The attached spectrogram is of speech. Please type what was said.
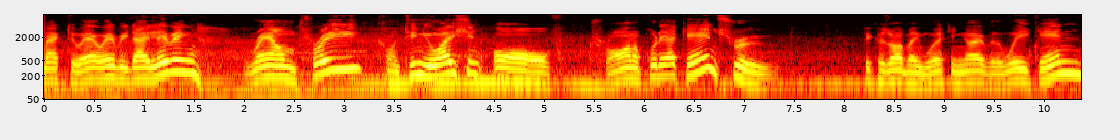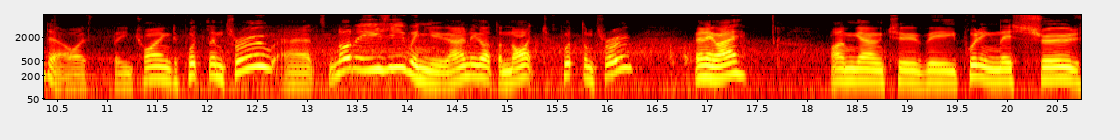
back to our everyday living. Round three, continuation of trying to put our cans through. Because I've been working over the weekend, I've been trying to put them through. Uh, it's not easy when you only got the night to put them through. Anyway, I'm going to be putting this through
